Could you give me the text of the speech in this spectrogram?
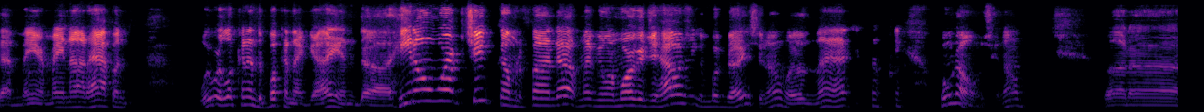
that may or may not happen. We were looking into booking that guy, and uh, he don't work cheap. Come to find out, maybe you want to mortgage your house, you can book Dice. You know, other than that, who knows? You know, but uh,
